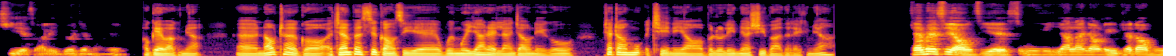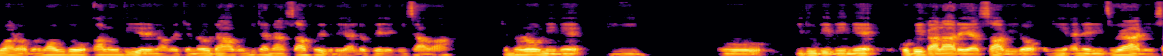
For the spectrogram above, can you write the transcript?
ရှိတယ်ဆိုတာလေးပြောချင်ပါတယ်။ဟုတ်ကဲ့ပါခင်ဗျ။အဲနောက်ထပ်ကအကြမ်းဖက်စစ်ကောင်စီရဲ့ဝင်ငွေရတဲ့လမ်းကြောင်းတွေကိုဖျက်တောက်မှုအခြေအနေရောဘယ်လိုလေးများရှိပါသလဲခင်ဗျာ။ ရမ်းဖက်စီအောင်စီရဲ့ရလန်းကြောင်းတွေဖြတ်တော့မှုကတော့ပထမဆုံးအားလုံးသိရတဲ့မှာပဲကျွန်တော်တို့ဒါဝန်ကြီးဌာနစားဖွဲ့ကလေးကလုပ်ခဲ့တဲ့ကိစ္စပါကျွန်တော်တို့အနေနဲ့ဒီဟိုဤသူတွေအနေနဲ့ကိုဗစ်ကာလတွေကစပြီးတော့အရင် NLD ဆိုရအနေစ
